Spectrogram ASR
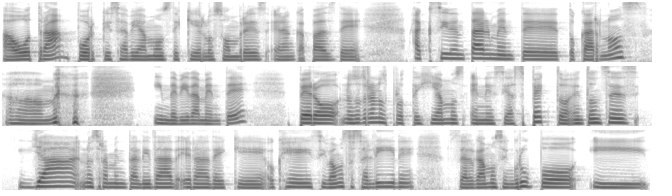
a otra porque sabíamos de que los hombres eran capaces de accidentalmente tocarnos indebidamente, pero nosotros nos protegíamos en ese aspecto. Entonces ya nuestra mentalidad era de que, ok, si vamos a salir, salgamos en grupo y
